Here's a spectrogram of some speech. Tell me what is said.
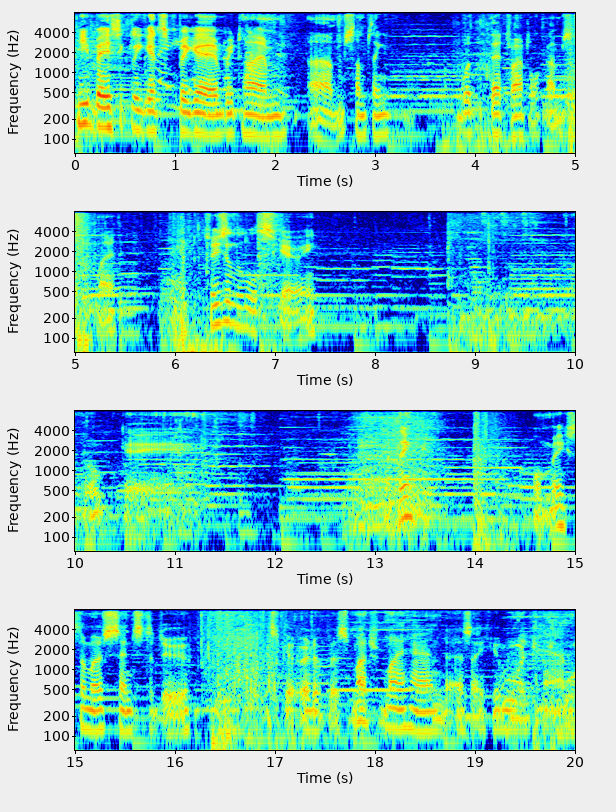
He basically gets bigger every time um, something with Death Rattle comes into play. So he's a little scary. Makes the most sense to do is get rid of as much of my hand as I humanly can.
